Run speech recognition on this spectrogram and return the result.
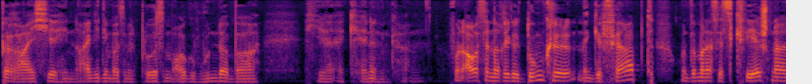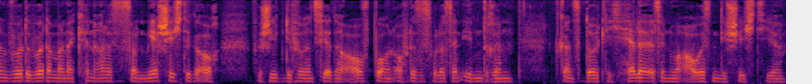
Bereiche hineingehen, die man also mit bloßem Auge wunderbar hier erkennen kann. Von außen in der Regel dunkel gefärbt und wenn man das jetzt querschneiden würde, würde man erkennen, das ist so ein mehrschichtiger, auch verschieden differenzierter Aufbau und oft ist es so, dass dann innen drin das Ganze deutlich heller ist und nur außen die Schicht hier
